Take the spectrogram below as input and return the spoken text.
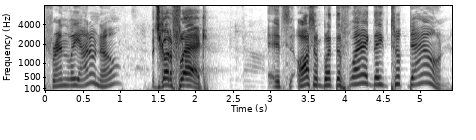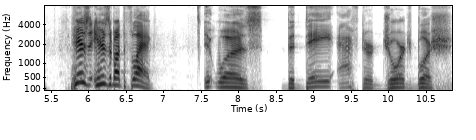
friendly. I don't know. But you got a flag. It's awesome, but the flag they took down. Here's here's about the flag. It was the day after George Bush,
